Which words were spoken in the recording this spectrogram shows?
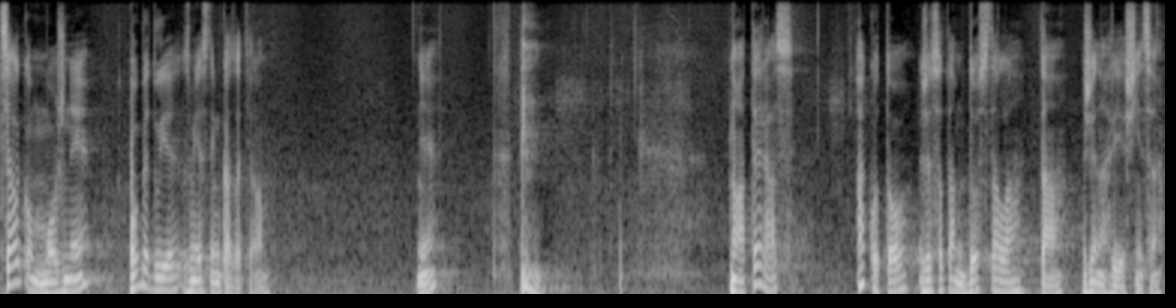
celkom možné obeduje s miestnym kazateľom. Nie? No a teraz, ako to, že sa tam dostala tá žena hriešnica?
